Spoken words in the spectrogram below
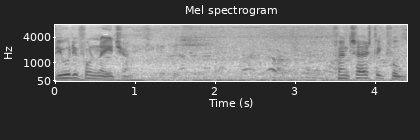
Beautiful nature. Fantastic food.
